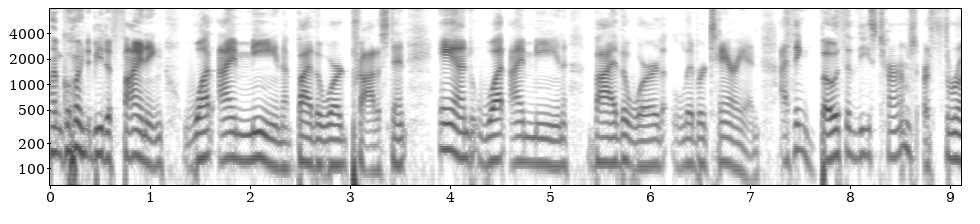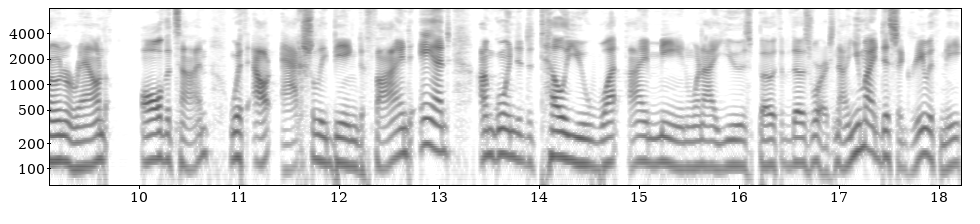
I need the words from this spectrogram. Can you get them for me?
I'm going to be defining what I mean by the word Protestant and what I mean by the word libertarian. I think both of these terms are thrown around all the time without actually being defined. And I'm going to tell you what I mean when I use both of those words. Now, you might disagree with me.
